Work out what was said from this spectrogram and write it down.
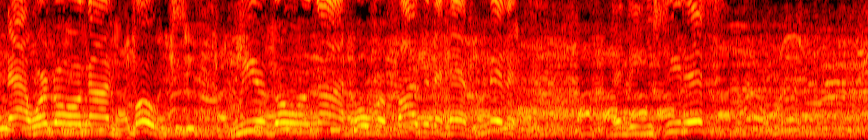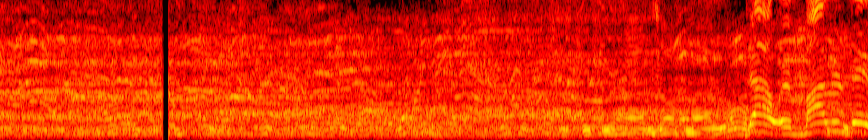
George is George. Now we're going on, folks. We are going on over five and a half minutes. And do you see this? Keep your hands off my rope. Now, in modern day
